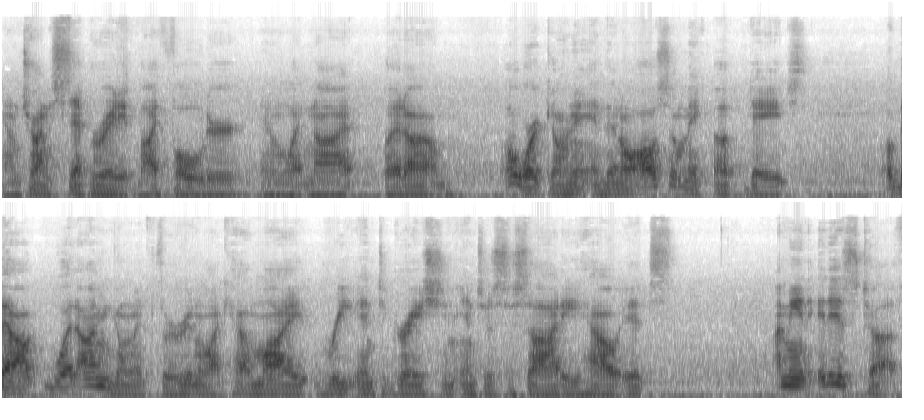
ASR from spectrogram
I'm trying to separate it by folder and whatnot. But um, I'll work on it, and then I'll also make updates about what I'm going through and like how my reintegration into society, how it's, I mean, it is tough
